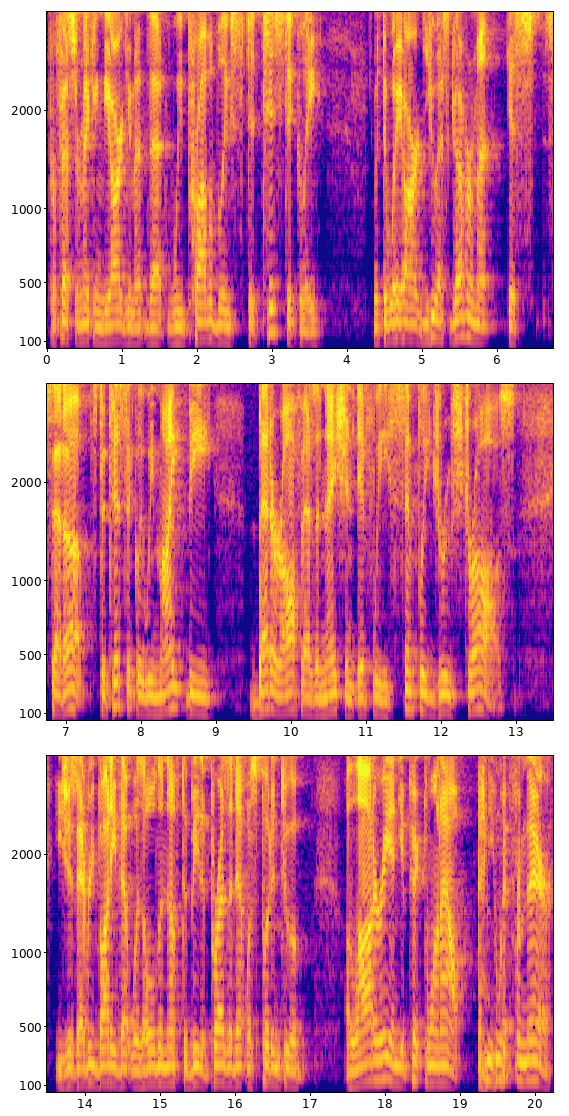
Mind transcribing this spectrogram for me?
professor making the argument that we probably statistically, with the way our U.S. government is set up, statistically, we might be better off as a nation if we simply drew straws. You just everybody that was old enough to be the president was put into a, a lottery and you picked one out and you went from there.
